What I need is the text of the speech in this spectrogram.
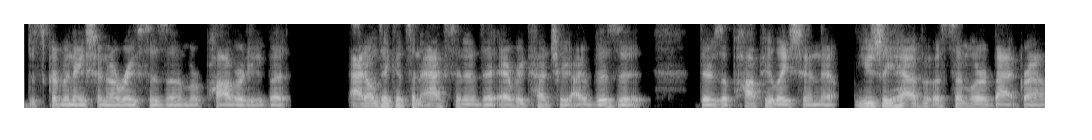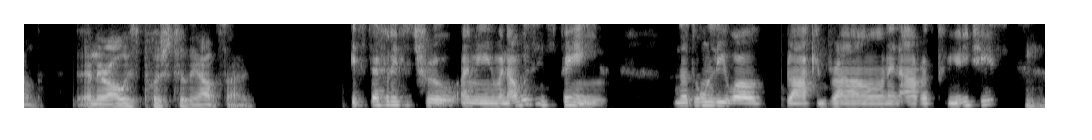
discrimination or racism or poverty. But I don't think it's an accident that every country I visit, there's a population that usually have a similar background and they're always pushed to the outside. It's definitely true. I mean, when I was in Spain, not only were black and brown and Arab communities, mm-hmm.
